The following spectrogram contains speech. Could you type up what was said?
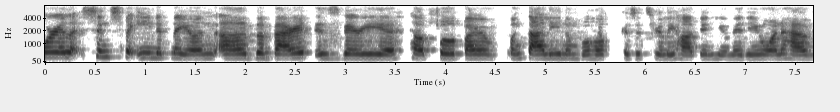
more since mainit na yon, uh, the Barrett is very helpful para pangtali ng buhok because it's really hot and humid. You want to have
